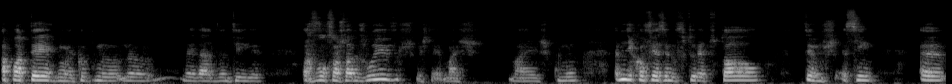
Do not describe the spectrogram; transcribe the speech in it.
apotegma, que no- no- na Idade Antiga, a Revolução está nos livros, este é mais, mais comum. A minha confiança no futuro é total. Temos, assim, ah,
